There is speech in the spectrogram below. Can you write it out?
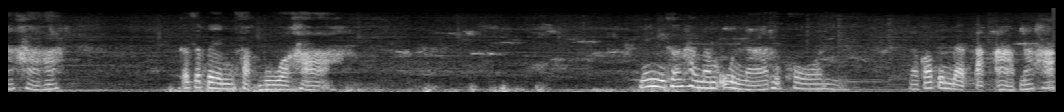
นะคะ ก็จะเป็นฝักบัวค่ะ ไม่มีเครื่องทำน้ำอุ่นนะทุกคน แล้วก็เป็นแบบตักอาบนะคะ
